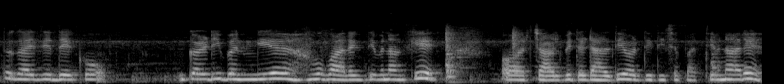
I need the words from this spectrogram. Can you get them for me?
तो गाइज़ ये देखो कड़ी बन गई है, वो वहाँ दी बना के, और चावल भी तो डाल दिए, और दीदी चपाती बना रहे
